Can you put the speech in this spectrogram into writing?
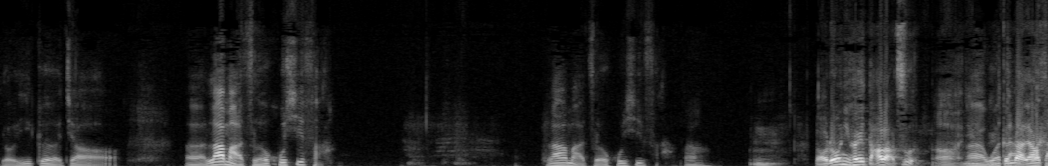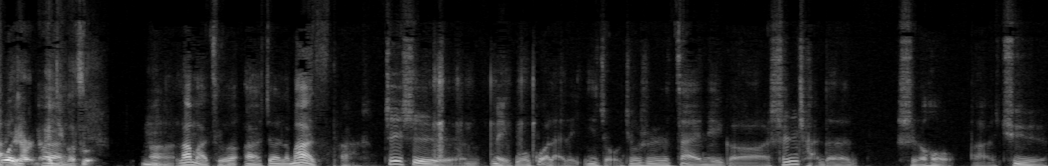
有一个叫呃拉玛泽呼吸法，拉玛泽呼吸法啊。嗯，老周你可以打打字啊，啊，我跟大家说一下哪几个字啊？拉玛泽啊，叫拉玛兹啊。这是美国过来的一种，就是在那个生产的时候啊，去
